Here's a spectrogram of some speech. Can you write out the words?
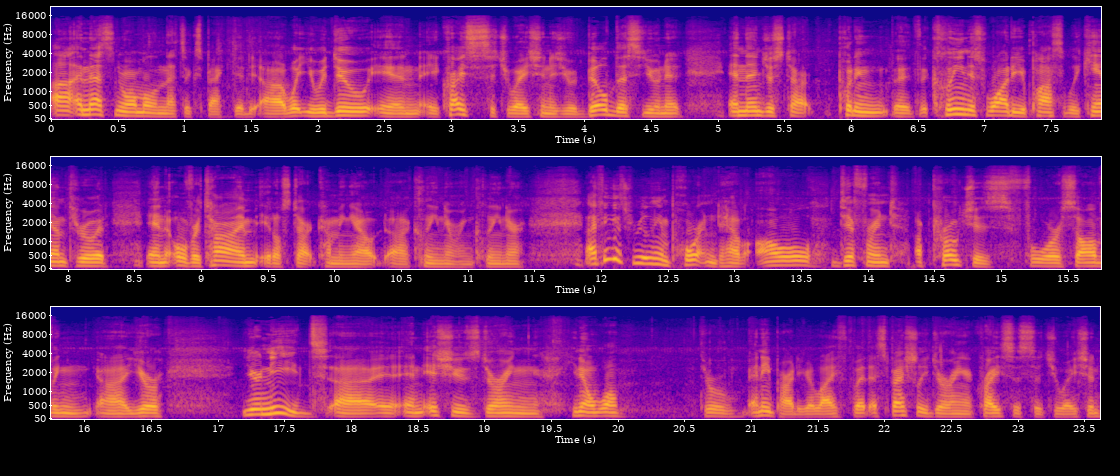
uh, and that's normal and that's expected. Uh, what you would do in a crisis situation is you would build this unit and then just start putting the, the cleanest water you possibly can through it, and over time it'll start coming out cleaner and cleaner. I think it's really important to have all different approaches for solving uh, your your needs uh, and issues during, you know, well, through any part of your life, but especially during a crisis situation.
